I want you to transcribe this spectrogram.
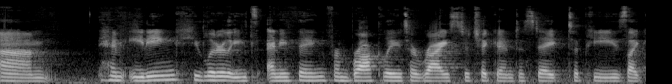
um, him eating, he literally eats anything from broccoli to rice to chicken to steak to peas, like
